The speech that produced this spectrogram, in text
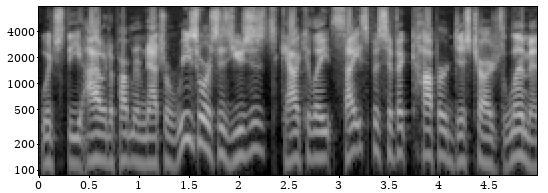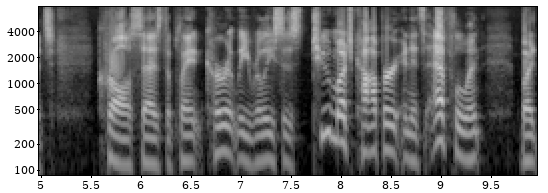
which the Iowa Department of Natural Resources uses to calculate site specific copper discharge limits. Krauel says the plant currently releases too much copper in its effluent, but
